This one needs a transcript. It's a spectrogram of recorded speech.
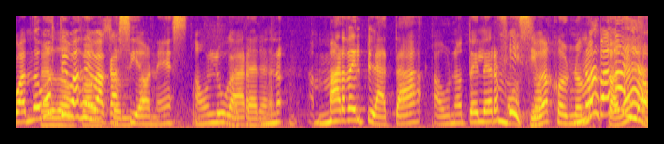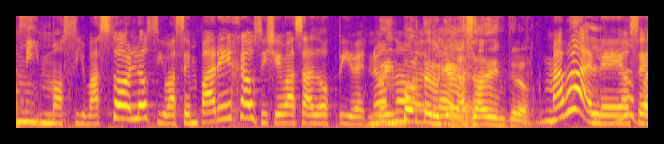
cuando vos te vas de vacaciones a un lugar, no- Mar del Plata, a un hotel hermoso. si vas con uno no más, pagás pagás. lo mismo si vas solo, si vas en pareja o si llevas a dos pibes. No, No, importa lo que claro. hagas adentro. Más vale, No, o sea,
